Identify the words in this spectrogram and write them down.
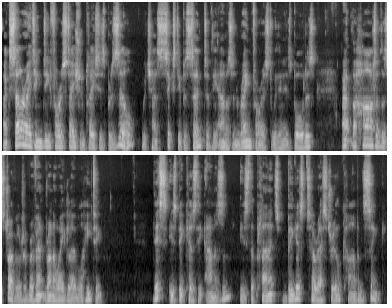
Accelerating deforestation places Brazil, which has 60% of the Amazon rainforest within its borders, at the heart of the struggle to prevent runaway global heating. This is because the Amazon is the planet's biggest terrestrial carbon sink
